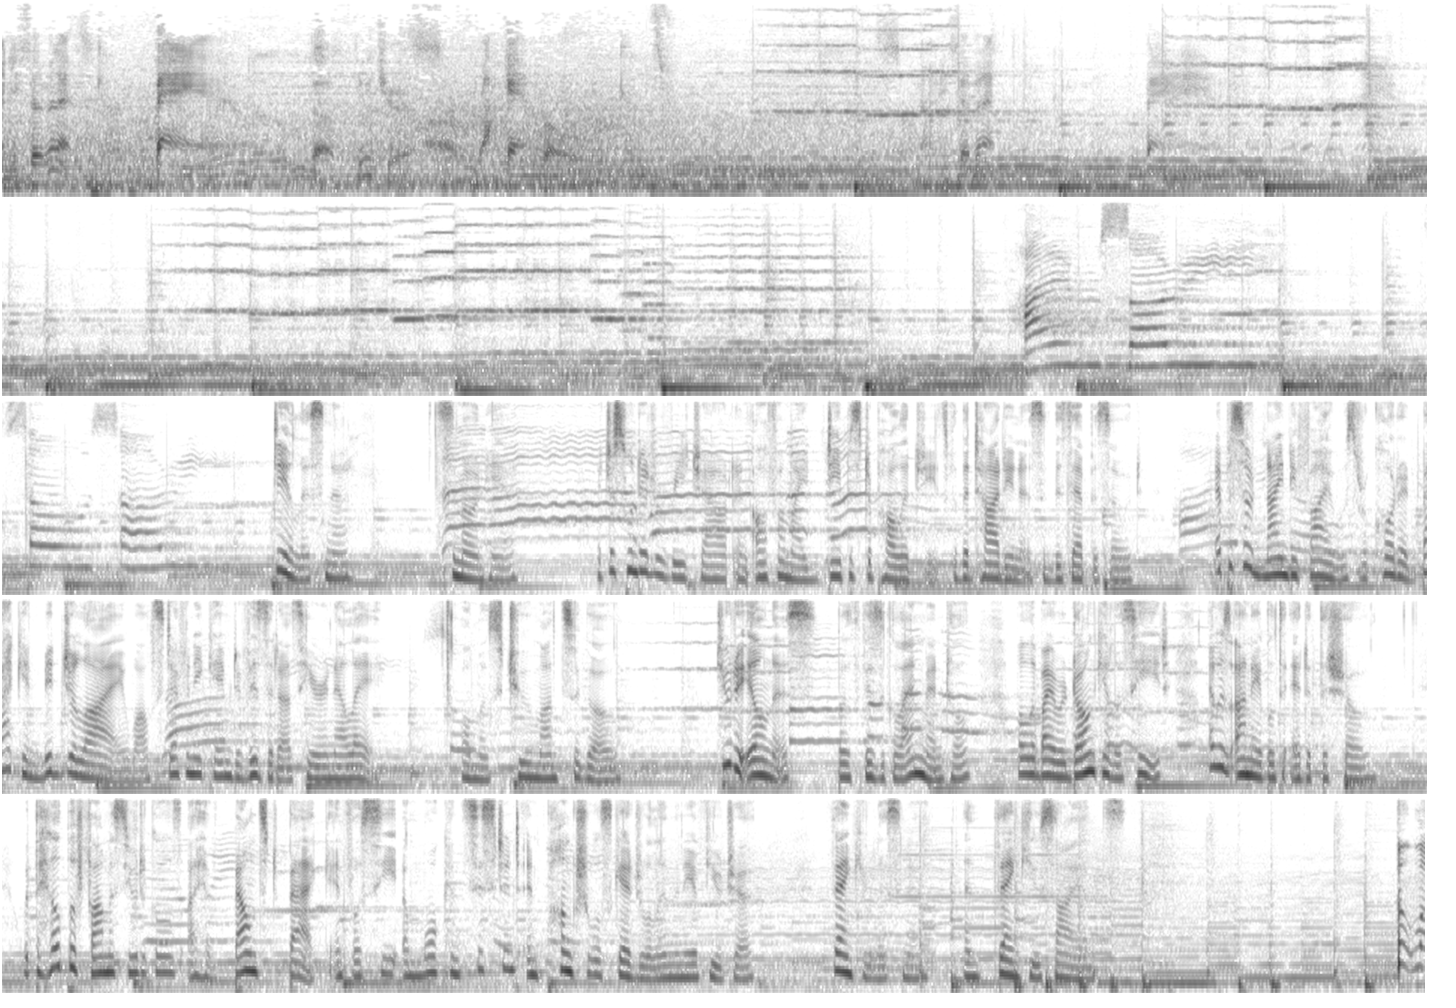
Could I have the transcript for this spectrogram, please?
97X. Band. The future of rock and roll. 97X. Band. I'm sorry, so sorry. Dear listener, Simone here. Just wanted to reach out and offer my deepest apologies for the tardiness of this episode. Episode 95 was recorded back in mid July while Stephanie came to visit us here in LA, almost two months ago. Due to illness, both physical and mental, followed by redonkulous heat, I was unable to edit the show. With the help of pharmaceuticals, I have bounced back and foresee a more consistent and punctual schedule in the near future. Thank you, listener, and thank you, science.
